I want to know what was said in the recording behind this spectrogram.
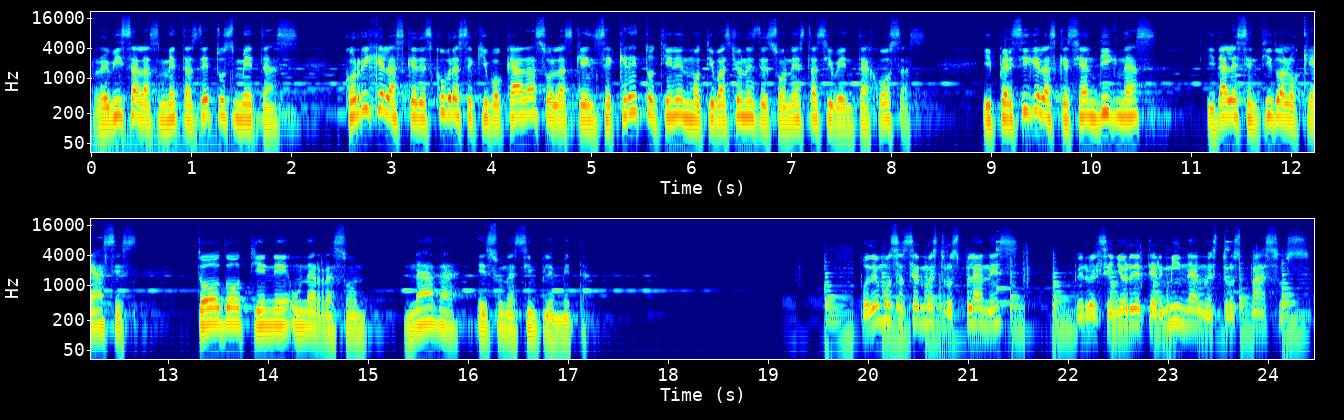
Revisa las metas de tus metas Corrige las que descubras equivocadas o las que en secreto tienen motivaciones deshonestas y ventajosas. Y persigue las que sean dignas y dale sentido a lo que haces. Todo tiene una razón. Nada es una simple meta. Podemos hacer nuestros planes, pero el Señor determina nuestros pasos.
